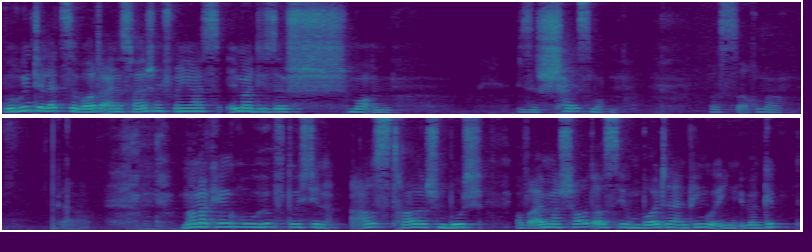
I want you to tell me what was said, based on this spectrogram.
Berühmte letzte Worte eines Fallschirmspringers, immer diese Schmotten. Diese Scheißmotten. Was auch immer. Ahnung. Mama Känguru hüpft durch den australischen Busch. Auf einmal schaut aus ihrem Beutel ein Pinguin, übergibt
